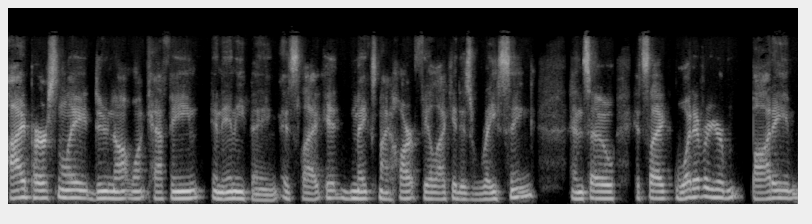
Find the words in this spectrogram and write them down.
I personally do not want caffeine in anything. It's like it makes my heart feel like it is racing. And so it's like whatever your body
